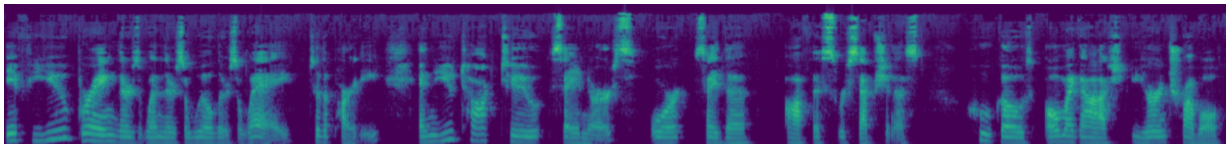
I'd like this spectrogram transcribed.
if you bring there's when there's a will there's a way to the party and you talk to say a nurse or say the office receptionist who goes, "Oh my gosh, you're in trouble.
